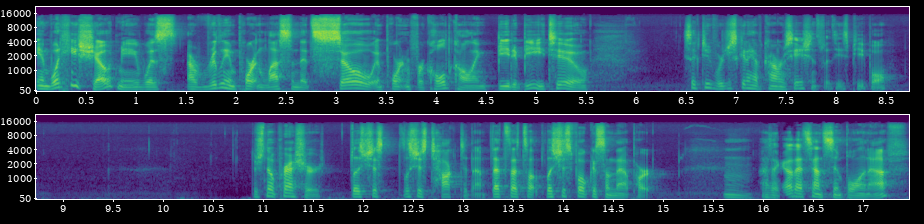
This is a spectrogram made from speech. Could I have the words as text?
and what he showed me was a really important lesson that's so important for cold calling b2b too he's like dude we're just gonna have conversations with these people there's no pressure let's just let's just talk to them. That's that's all. let's just focus on that part. Mm. I was like, oh, that sounds simple enough.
